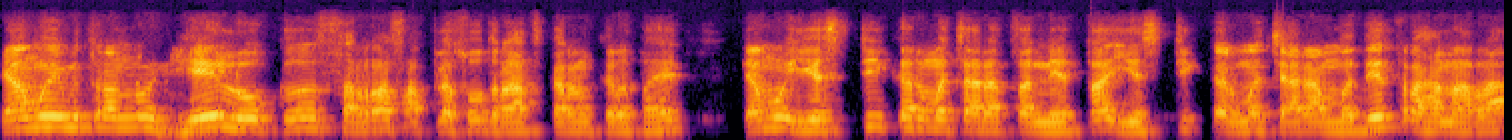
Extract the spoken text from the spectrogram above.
त्यामुळे मित्रांनो हे लोक सर्रास आपल्यासोबत राजकारण करत आहेत. त्यामुळे एसटी कर्मचाऱ्याचा नेता एसटी कर्मचाऱ्यामध्येच राहणारा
